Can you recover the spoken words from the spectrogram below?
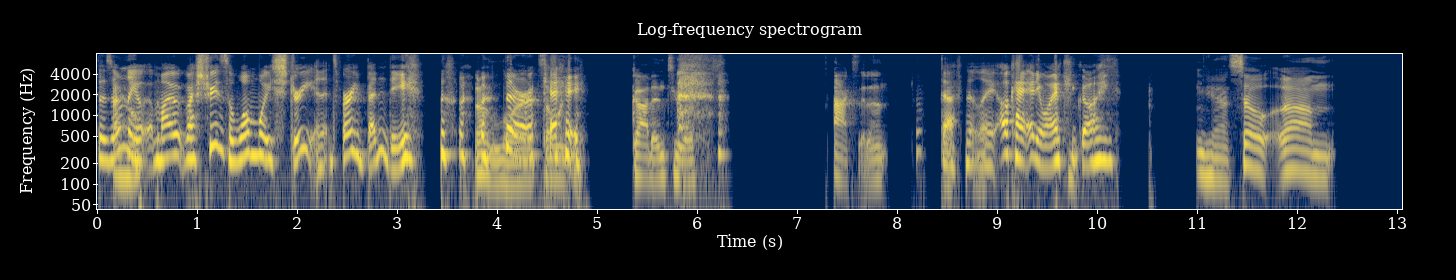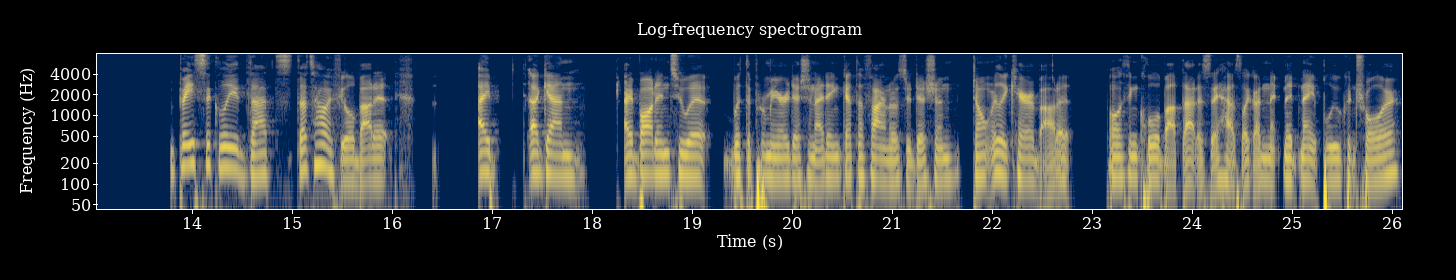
There's I only hope- my my street is a one way street and it's very bendy. Oh, They're okay. Got into a accident. Definitely. Okay, anyway, keep going. Yeah. So, um basically that's that's how I feel about it. I again, I bought into it with the premiere edition. I didn't get the Founders edition. Don't really care about it. The only thing cool about that is it has like a midnight blue controller.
